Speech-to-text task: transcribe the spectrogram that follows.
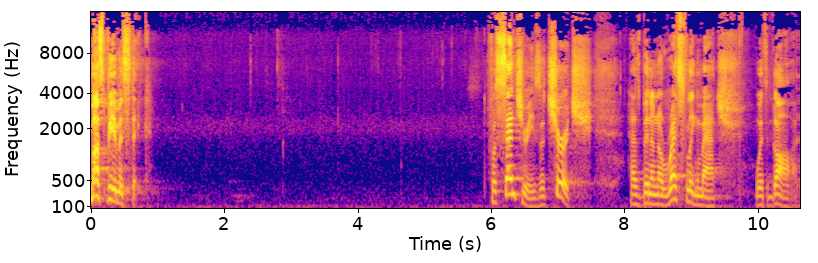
must be a mistake. For centuries, the church has been in a wrestling match with God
